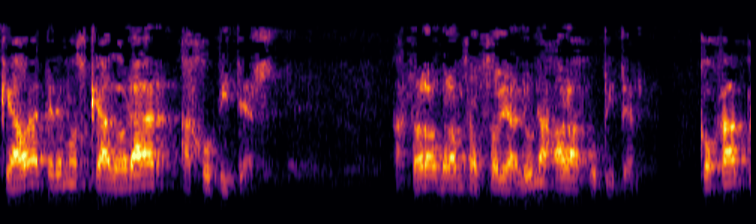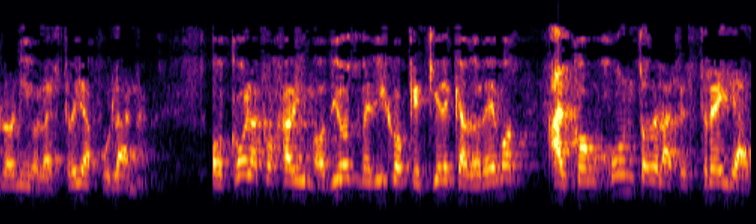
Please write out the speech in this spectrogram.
que ahora tenemos que adorar a Júpiter. Hasta ahora adoramos al Sol y a la Luna, ahora a Júpiter. Cojab Ploni, la estrella fulana. O Kola Kojabim, o Dios me dijo que quiere que adoremos al conjunto de las estrellas,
